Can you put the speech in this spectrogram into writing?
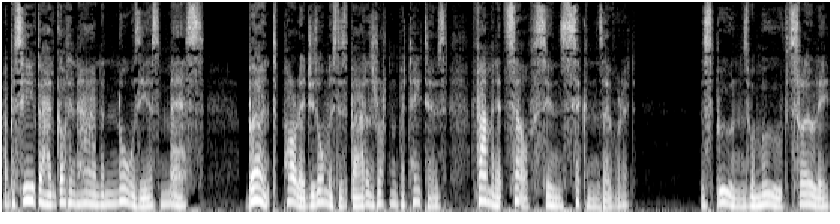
I perceived I had got in hand a nauseous mess. Burnt porridge is almost as bad as rotten potatoes. Famine itself soon sickens over it. The spoons were moved slowly.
